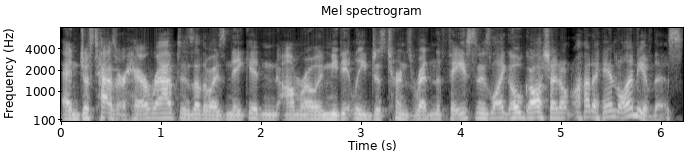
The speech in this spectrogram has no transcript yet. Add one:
and just has her hair wrapped and is otherwise naked, and Amuro immediately just turns red in the face and is like, "Oh gosh, I don't know how to handle any of this."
